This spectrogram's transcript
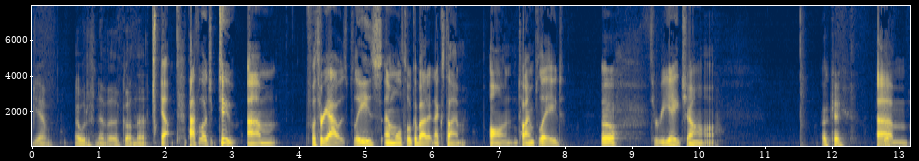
Yeah, I would have never gotten that. Yeah. Pathologic 2. Um, for three hours, please. And we'll talk about it next time on Time Played Oh, 3HR. okay. Um,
